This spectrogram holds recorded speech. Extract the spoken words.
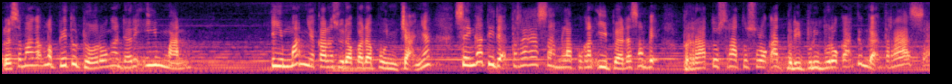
Loh semangat lebih itu dorongan dari iman. Imannya karena sudah pada puncaknya sehingga tidak terasa melakukan ibadah sampai beratus-ratus rokat beribu-ribu rokat itu nggak terasa.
